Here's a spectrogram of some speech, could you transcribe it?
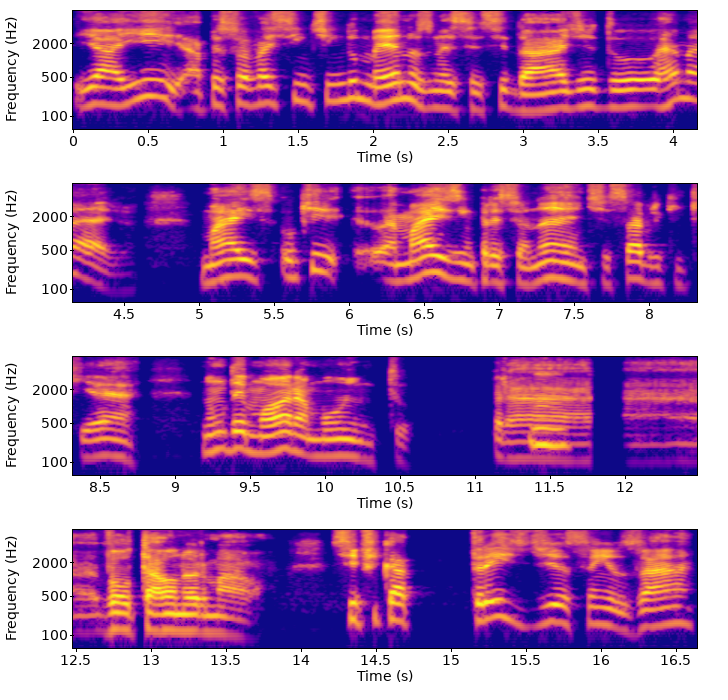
E aí a pessoa vai sentindo menos necessidade do remédio. Mas o que é mais impressionante, sabe o que, que é? Não demora muito para hum. voltar ao normal. Se ficar três dias sem usar,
